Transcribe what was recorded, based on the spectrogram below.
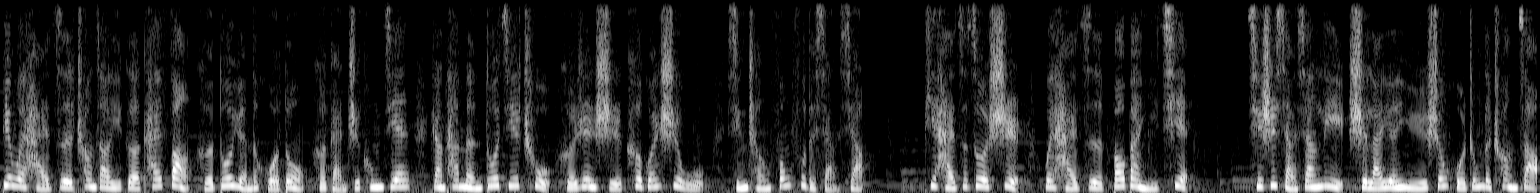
并为孩子创造一个开放和多元的活动和感知空间，让他们多接触和认识客观事物，形成丰富的想象。替孩子做事，为孩子包办一切。其实，想象力是来源于生活中的创造。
